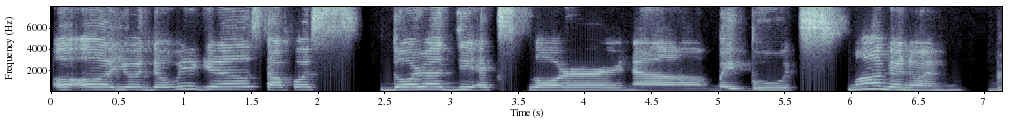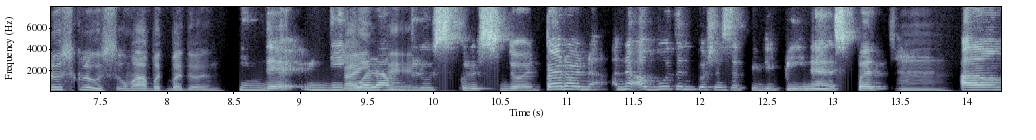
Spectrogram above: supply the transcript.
Oo, yun, The Wiggles. Tapos, Dora the Explorer na may boots. Mga ganun. Blues Clues, umabot ba doon? Hindi. Hindi, Ay, walang hindi. blues clues doon. Pero na, naabutan ko siya sa Pilipinas. But, Mm. ang,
